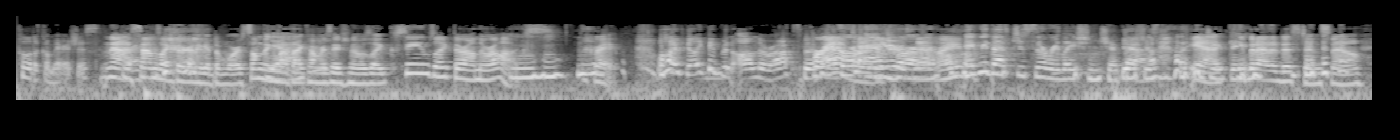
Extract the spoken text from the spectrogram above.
political marriages. Nah, it sounds like they're gonna get divorced. Something about Yeah. that conversation, I was like, seems like they're on the rocks. Mm-hmm. Great. Well, I feel like they've been on the rocks for the Forever. 10 years Forever. now. right? Maybe that's just their relationship. That's Yeah. just how they Yeah, do things. keep it at a distance now.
